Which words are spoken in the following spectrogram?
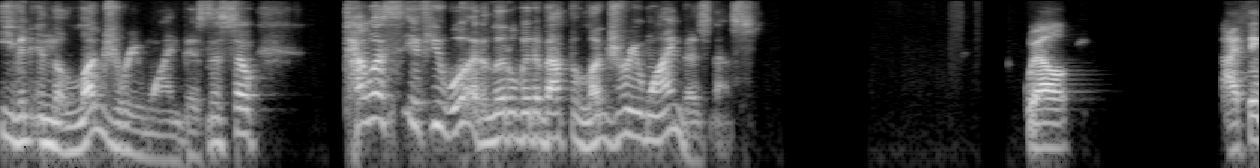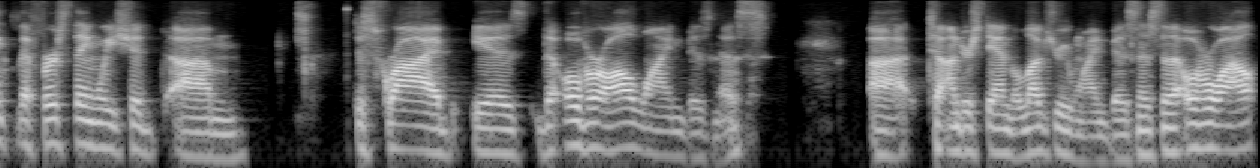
even in the luxury wine business. So tell us, if you would, a little bit about the luxury wine business. Well, I think the first thing we should um, describe is the overall wine business uh, to understand the luxury wine business. And the overall,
